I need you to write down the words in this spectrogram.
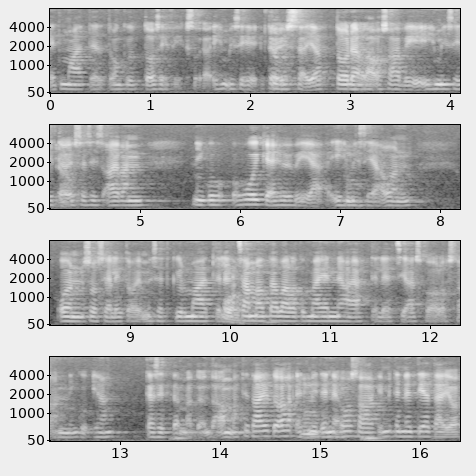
että mä ajattelin, että on kyllä tosi fiksuja ihmisiä töissä ja todella mm. osaavia ihmisiä töissä, siis aivan niin kuin huikean hyviä ihmisiä on, on sosiaalitoimiset. Kyllä mä ajattelen, on. että samalla tavalla kuin mä ennen ajattelin, että sijaishuollossa on niin kuin ihan käsittämätöntä ammattitaitoa, että mm. miten ne osaakin, miten ne tietää jo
